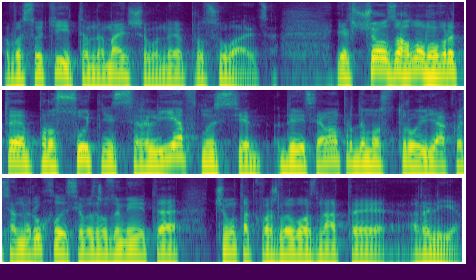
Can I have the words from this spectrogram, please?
висоті, і тим не менше вони просуваються. Якщо загалом говорити про сутність рельєфності, дивіться, я вам продемонструю, як росіяни рухалися, ви зрозумієте, чому так важливо знати рельєф.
